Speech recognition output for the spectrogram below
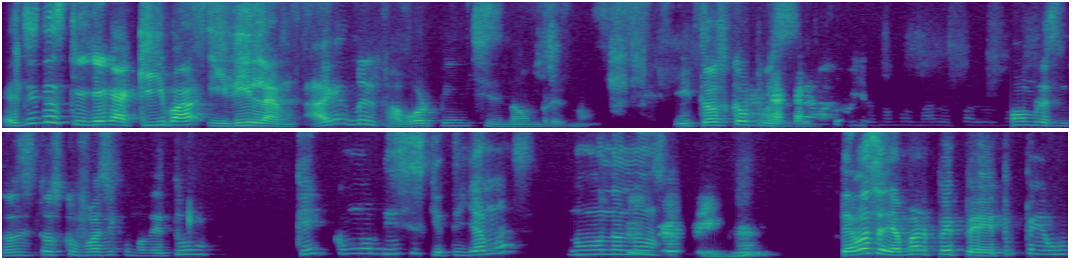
El chiste es que llega Kiva y Dylan. Háganme el favor, pinches nombres, ¿no? Y Tosco, pues, Tosco y yo somos malos para los nombres. Entonces Tosco fue así como de tú, ¿qué? ¿Cómo dices que te llamas? No, no, no. Te vas a llamar Pepe, PP1,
